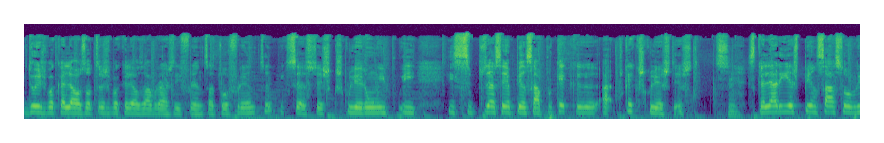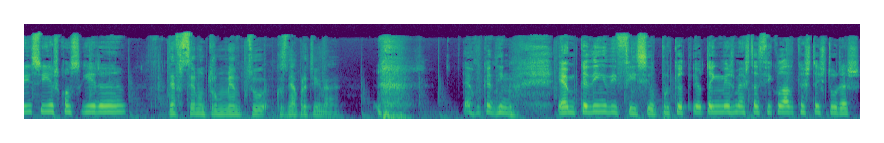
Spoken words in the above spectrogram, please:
dois bacalhaus ou três bacalhaus à brás diferentes à tua frente e que disseste, tens que escolher um e, e, e se pusessem a pensar porquê que, ah, porquê que escolheste este? Sim. Se calhar ias pensar sobre isso e ias conseguir. eh, Deve ser um tormento cozinhar para ti, não é? É um bocadinho, é um bocadinho difícil, porque eu, eu tenho mesmo esta dificuldade com as texturas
